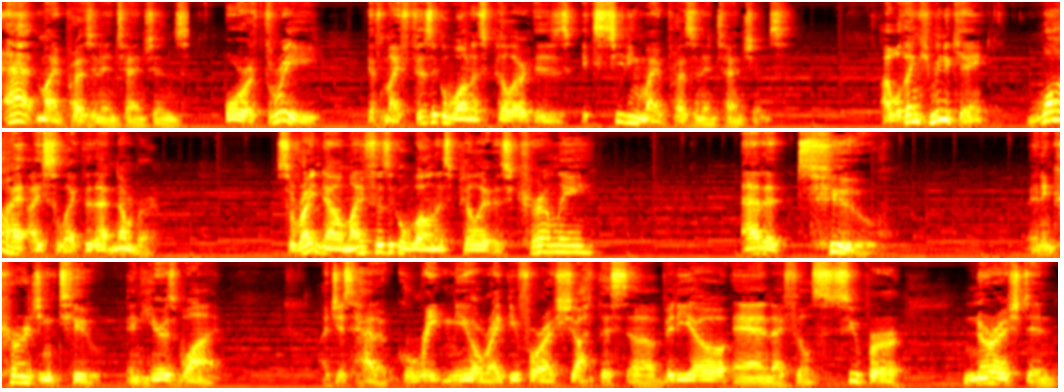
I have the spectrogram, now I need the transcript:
at my present intentions, or a three if my physical wellness pillar is exceeding my present intentions. I will then communicate why I selected that number. So right now, my physical wellness pillar is currently at a two, an encouraging two, and here's why. I just had a great meal right before I shot this uh, video and I feel super nourished and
